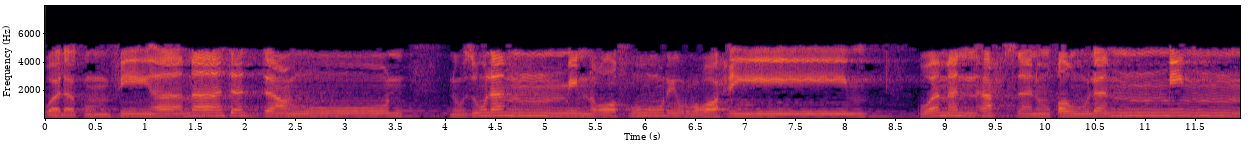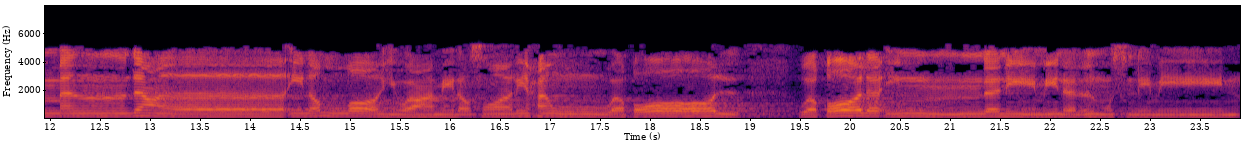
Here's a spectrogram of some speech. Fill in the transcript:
ولكم فيها ما تدعون. نزلا من غفور رحيم. ومن أحسن قولا ممن دعا إلى الله وعمل صالحا وقال وقال إنني من المسلمين.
